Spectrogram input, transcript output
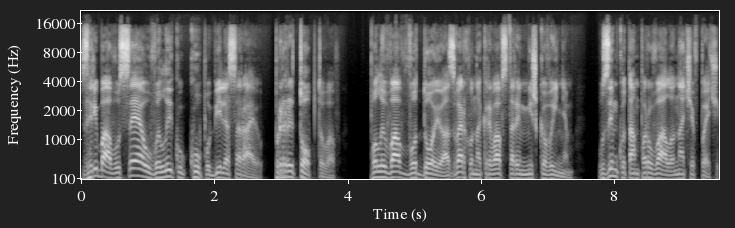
Згрібав усе у велику купу біля сараю, притоптував, поливав водою, а зверху накривав старим мішковинням. Узимку там парувало, наче в печі.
